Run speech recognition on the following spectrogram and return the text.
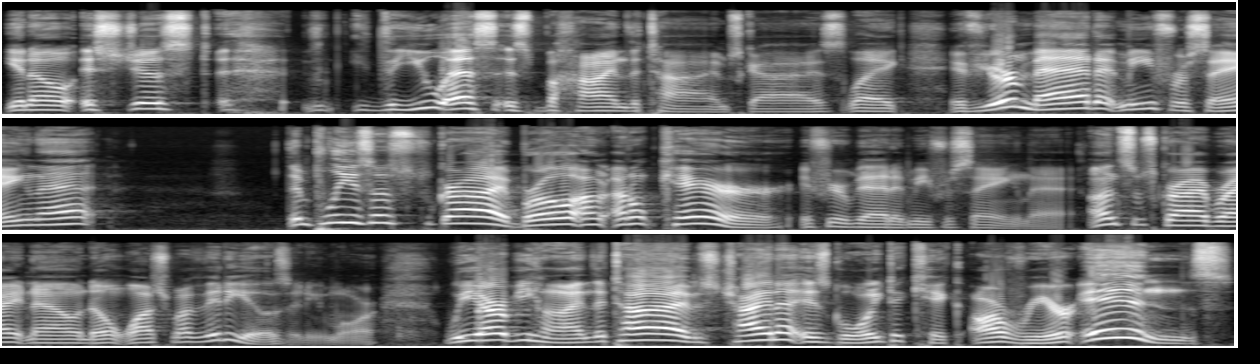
you know, it's just the US is behind the times, guys. Like if you're mad at me for saying that, then please unsubscribe, bro. I, I, don't care if you're mad at me for saying that. Unsubscribe right now and don't watch my videos anymore. We are behind the times. China is going to kick our rear ends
